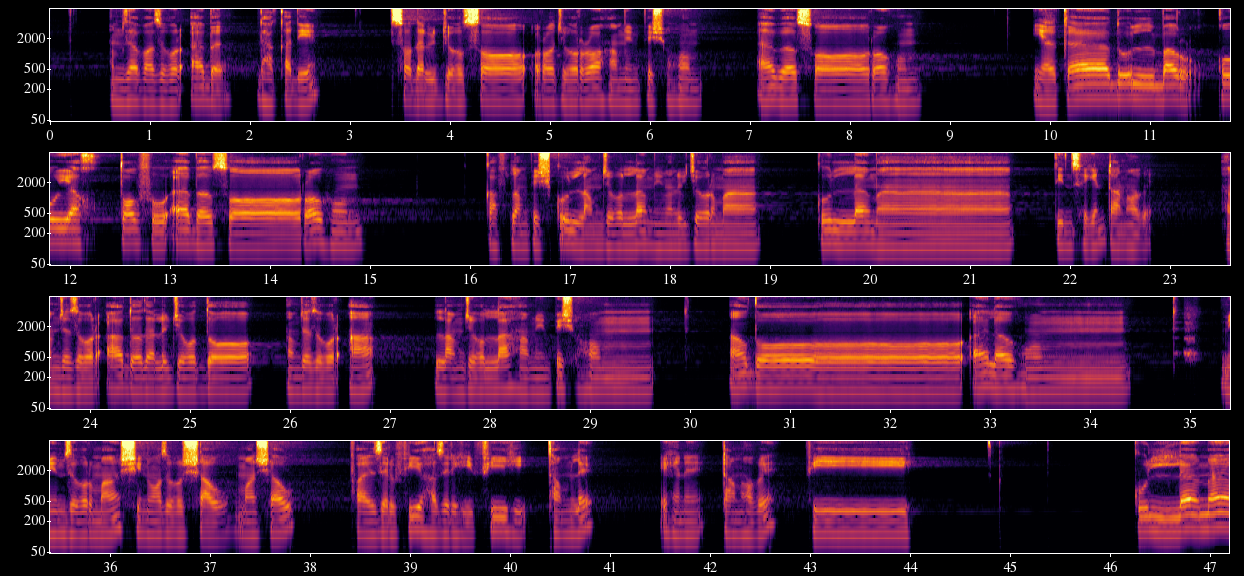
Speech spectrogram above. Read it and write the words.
হামজা বা জবর আব ধাক্কা দিয়ে সদাল জবর স র জবর র হামিম পেশ হুম আব স র হুম يكاد البرق يخطف أبصارهم কাফ লাম পেশ কুল্লাম জবল্লাম মিমালিক জবর মা কুল্লামা তিন সেকেন্ড টান হবে হামজা জবর আ দ দালিফ জবর দ হামজা জবর আ লাম জবল্লা হামিম পেশ হম আদ আলাহুম মিম জবর মা শিনোয়া জবর শাও মা শাও ফাইজের ফি হাজির হি ফি হি থামলে এখানে টান হবে ফি كلما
